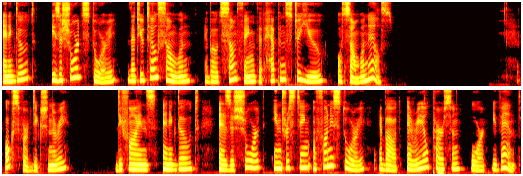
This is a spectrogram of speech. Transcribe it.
anecdote is a short story that you tell someone about something that happens to you or someone else. Oxford Dictionary defines anecdote as a short, interesting, or funny story about a real person or event.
